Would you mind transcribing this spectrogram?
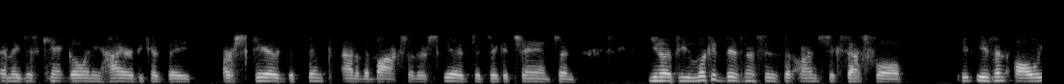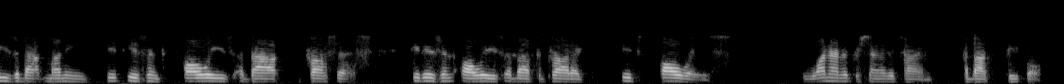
and they just can't go any higher because they are scared to think out of the box or they're scared to take a chance. And you know if you look at businesses that aren't successful it isn't always about money. It isn't always about process. It isn't always about the product. It's always 100% of the time about people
